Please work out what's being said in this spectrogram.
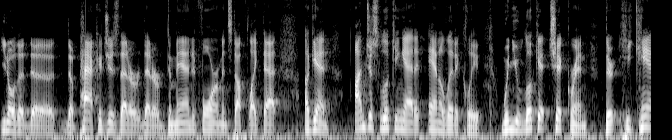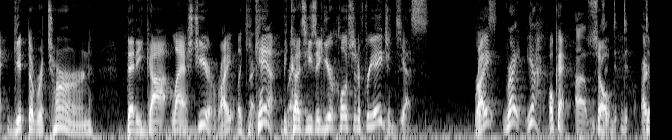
you know the the the packages that are that are demanded for him and stuff like that. Again, I'm just looking at it analytically. When you look at Chychrun, there he can't get the return that he got last year, right? Like he Right. can't because Right. he's a year closer to free agency. Yes. Right? Yes. Right. Yeah. Okay. Uh, so D- D-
